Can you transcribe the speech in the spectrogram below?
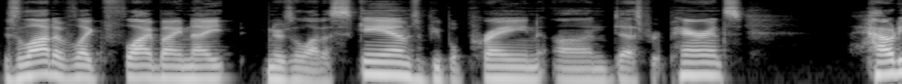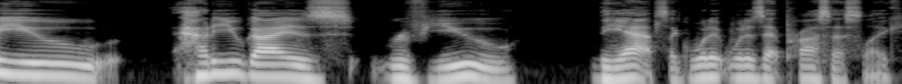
There's a lot of like fly by night, and there's a lot of scams and people preying on desperate parents. How do you how do you guys review the apps? Like what what is that process like?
